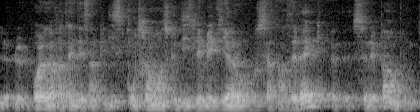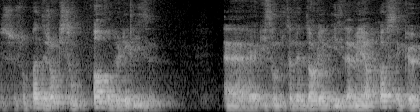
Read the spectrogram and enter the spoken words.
le, problème de la fraternité Saint-Pédis, contrairement à ce que disent les médias ou certains évêques, ce ne sont pas des gens qui sont hors de l'Église. Euh, ils sont tout à fait dans l'Église. La meilleure preuve, c'est qu'il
